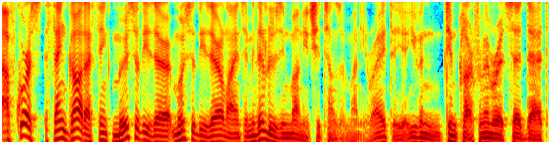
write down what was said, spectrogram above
of course, thank God. I think most of these air, most of these airlines. I mean, they're losing money, shit tons of money, right? Even Tim Clark from Emirates said that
